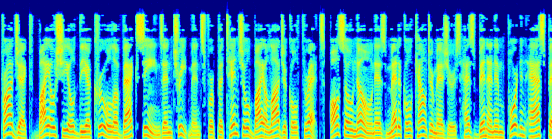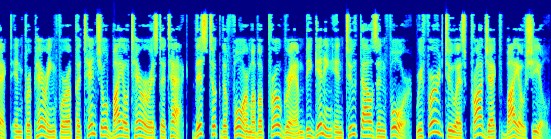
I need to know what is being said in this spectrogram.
Project BioShield The accrual of vaccines and treatments for potential biological threats, also known as medical countermeasures has been an important aspect in preparing for a potential bioterrorist attack. This took the form of a program beginning in 2004, referred to as Project BioShield.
